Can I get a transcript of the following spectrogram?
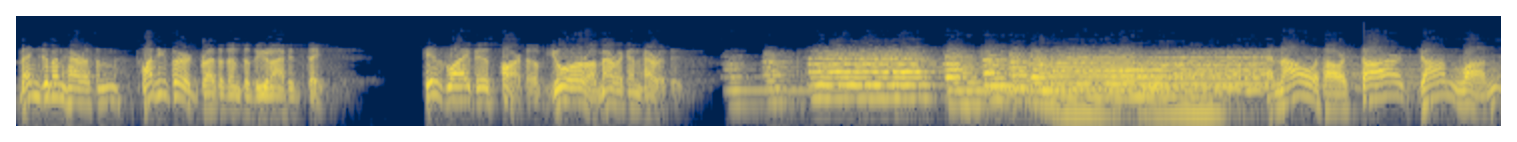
Benjamin Harrison, 23rd President of the United States. His life is part of your American heritage. And now, with our star, John Lund,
